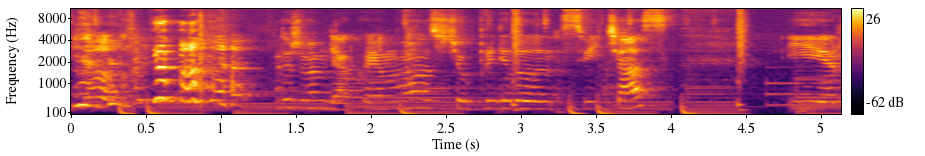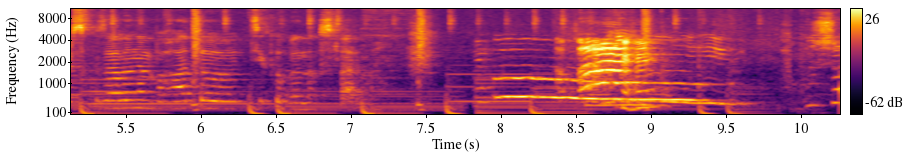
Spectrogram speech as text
Дуже вам дякуємо, що приділили свій час і розказали нам багато цікавинок з ферми. Ну що,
